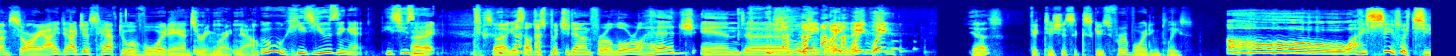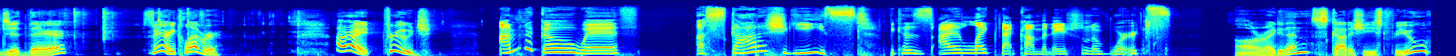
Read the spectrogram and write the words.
I'm sorry, I, I just have to avoid answering right now. Ooh, he's using it. He's using it. All right. So I guess I'll just put you down for a laurel hedge, and uh, we'll Wait, move wait, wait, wait! Yes. Fictitious excuse for avoiding, please. Oh, I see what you did there. Very clever. All right, Truge. I'm going to go with a Scottish yeast because I like that combination of words. All righty then. Scottish yeast for you.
